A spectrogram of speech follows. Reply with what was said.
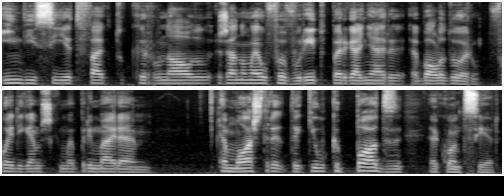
indicia de facto que Ronaldo já não é o favorito para ganhar a bola de ouro. Foi, digamos que, uma primeira amostra daquilo que pode acontecer.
